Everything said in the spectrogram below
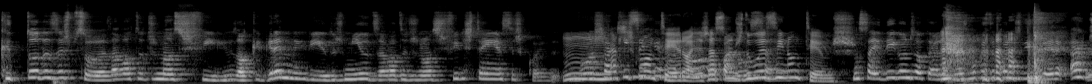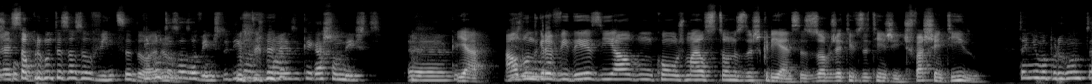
que todas as pessoas à volta dos nossos filhos, ou que a grande maioria dos miúdos à volta dos nossos filhos têm essas coisas. Hum, vão achar que isso é vão é ter, normal. olha, já somos não duas sei. e não temos. Não sei, digam-nos, olha, mais uma coisa para nos dizer. Ai, É desculpa. só perguntas aos ouvintes, adoro. Perguntas aos ouvintes, digam-nos mais o que é que acham disto. Uh, que é Yeah. Álbum de gravidez e álbum com os milestones das crianças, os objetivos atingidos. Faz sentido? Tenho uma pergunta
